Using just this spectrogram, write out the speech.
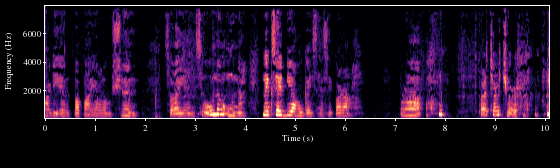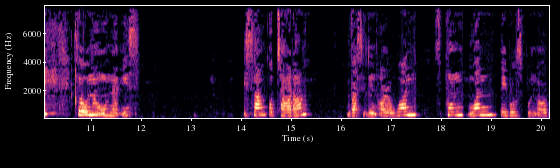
RDL papaya lotion. So, ayan. So, unang-una, nag-side ako guys kasi para, para, para churcher. so, unang-una is, isang kutsarang Vaseline or one spoon, one tablespoon of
